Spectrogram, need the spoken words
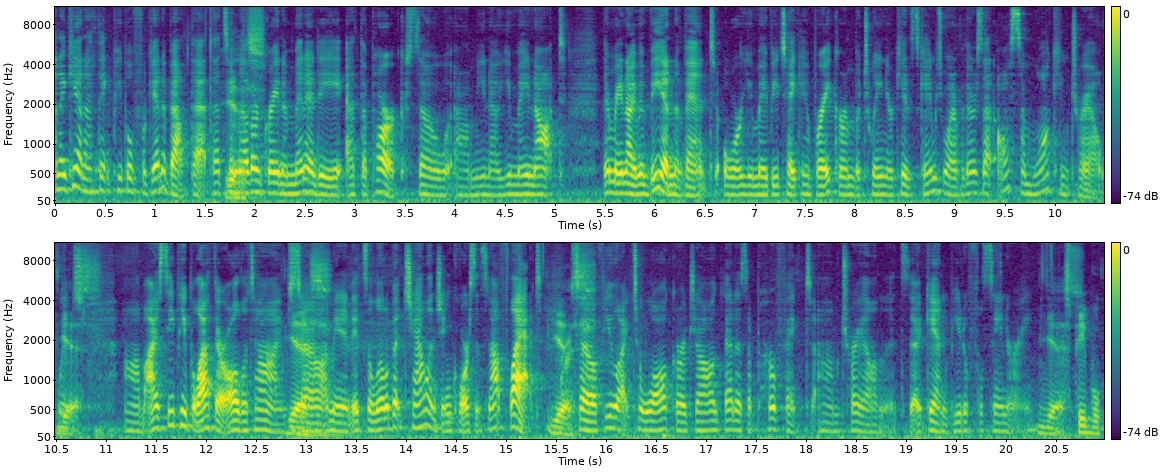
And again, I think people forget about that. That's Yes. another great amenity at the park. So, um, you know, you may not, there may not even be an event, or you may be taking a break or in between your kids' games, or whatever. There's that awesome walking trail, which Yes. um, I see people out there all the time. Yes. So, I mean, it's a little bit challenging course. It's not flat. Yes. So, if you like to walk or jog, that is a perfect um, trail. And It's, again, beautiful scenery. Yes, people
